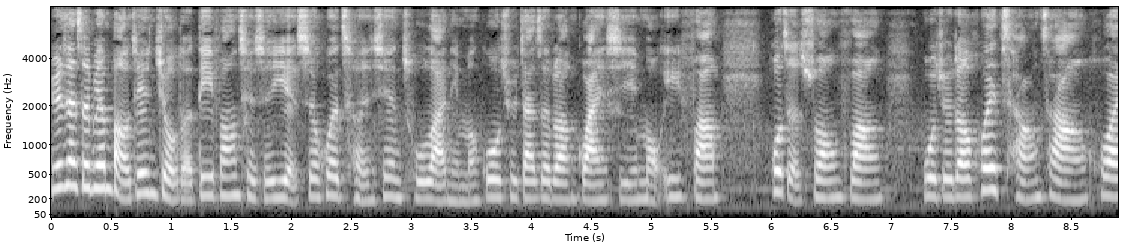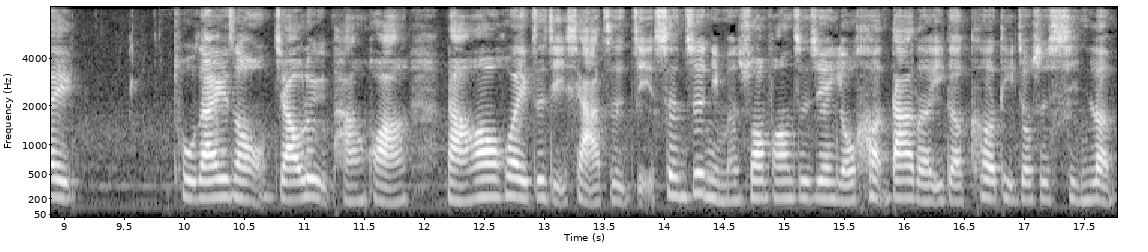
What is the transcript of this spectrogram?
因为在这边宝剑九的地方，其实也是会呈现出来你们过去在这段关系某一方或者双方，我觉得会常常会处在一种焦虑彷徨，然后会自己吓自己，甚至你们双方之间有很大的一个课题就是信任。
